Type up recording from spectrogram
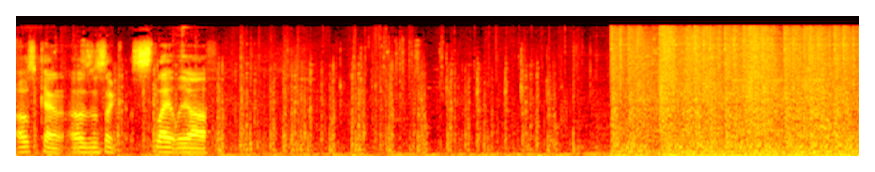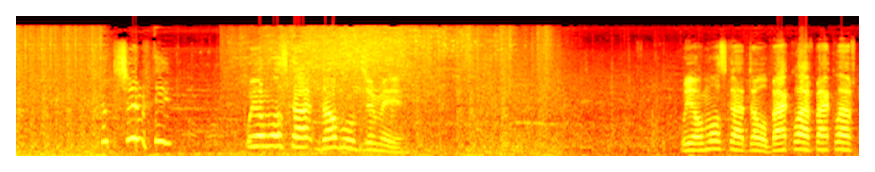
I was kind of, I was just like slightly off. Jimmy! We almost got double, Jimmy. We almost got double. Back left, back left.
